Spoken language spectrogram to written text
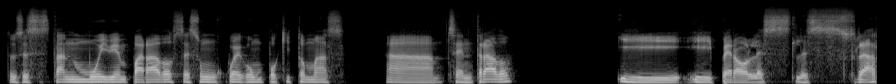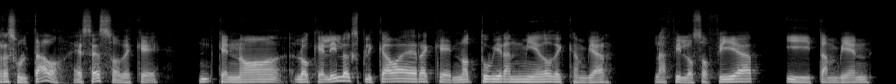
Entonces están muy bien parados. Es un juego un poquito más uh, centrado. Y, y, pero les, les ha resultado. Es eso, de que, que no. Lo que Lilo explicaba era que no tuvieran miedo de cambiar la filosofía y también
